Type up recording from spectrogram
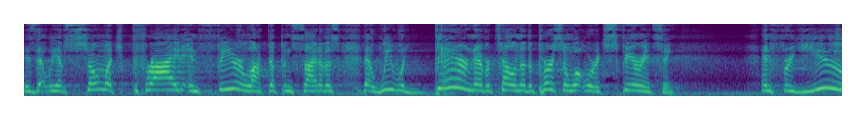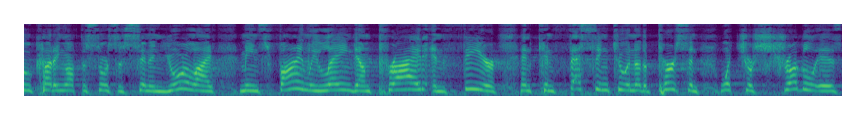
is that we have so much pride and fear locked up inside of us that we would dare never tell another person what we're experiencing. And for you, cutting off the source of sin in your life means finally laying down pride and fear and confessing to another person what your struggle is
